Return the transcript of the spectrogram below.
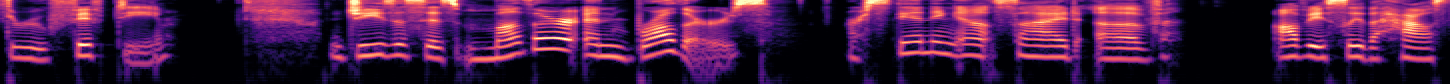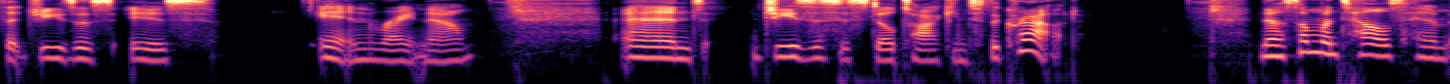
through 50, Jesus' mother and brothers are standing outside of obviously the house that Jesus is in right now, and Jesus is still talking to the crowd. Now, someone tells him,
